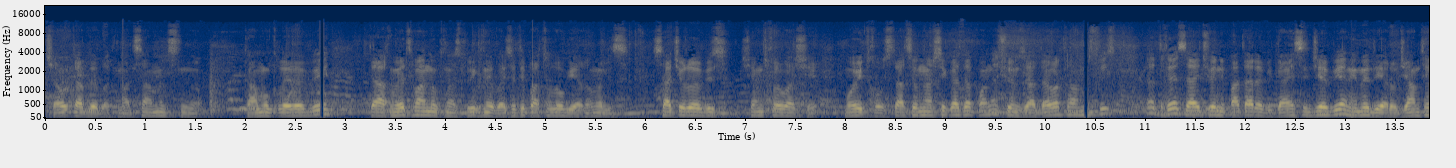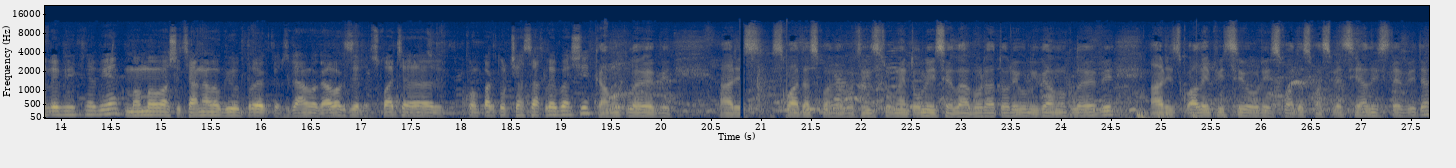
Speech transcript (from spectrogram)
ჩაუტარდებათ მათ სამეცნიერო გამოკვლევები და ღმერთმანუქნას თუ იქნება ესეთი პათოლოგია, რომელიც საჭიროების შემთხვევაში მოითხოვს სტაციონარში გადაყვანა, ჩვენ ზადავართ ამისთვის და დღეს აი ჩვენი პატარები გაესინჯებიან, იმედია რომ ჯანმრთელები იქნებიან. მომავალშიც ანალოგიურ პროექტებს გავაგზავნებთ სხვა კომპაქტურ ჩასახლებაში. გამოკვლევები არის სხვადასხვა როგორც ინსტრუმენტული ისე ლაბორატორიული გამოკვლევები, არის კვალიფიციური სხვადასხვა სპეციალისტები და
